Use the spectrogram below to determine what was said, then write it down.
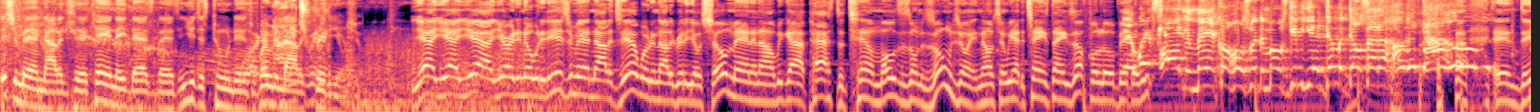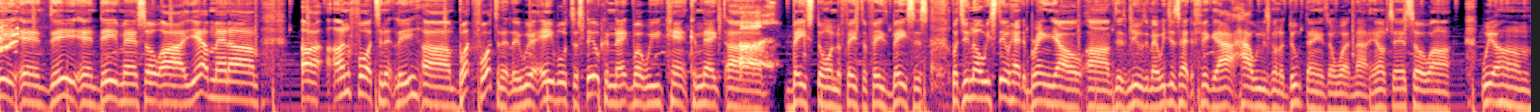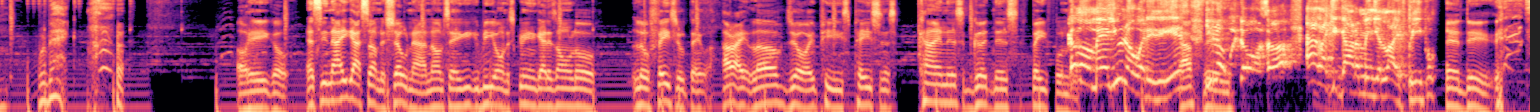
This your man Knowledge here, K&A Dad's Lads, and you just tuned in to Word of Knowledge Radio Show. Yeah, yeah, yeah. You already know what it is, your man Knowledge here, Word of Knowledge Radio Show, man. And uh, we got Pastor Tim Moses on the Zoom joint. You know what I'm saying? We had to change things up for a little bit. And but we, what's the man? Co-host with the most, giving you a double dose out of Holy Ghost. indeed, indeed, indeed, man. So, uh, yeah, man. Um, uh, unfortunately, uh, but fortunately, we're able to still connect, but we can't connect uh, based on the face-to-face basis. But you know, we still had to bring y'all um, this music, man. We just had to figure out how we was gonna do things and whatnot. You know what I'm saying? So uh, we um we're back. oh, here you go. And see, now he got something to show now. You know what I'm saying? He could be on the screen, got his own little little facial thing. All right, love, joy, peace, patience, kindness, goodness, faithfulness. Come on, man. You know what it is. You know what those are. Act like you got them in your life, people. Indeed.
